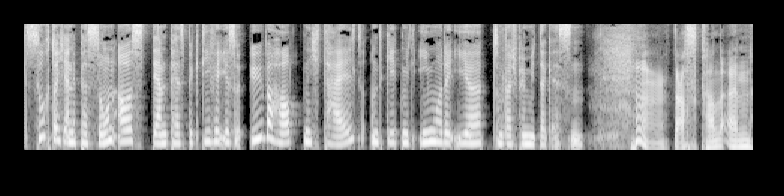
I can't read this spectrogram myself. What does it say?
Sucht euch eine Person aus, deren Perspektive ihr so überhaupt nicht teilt und geht mit ihm oder ihr zum Beispiel Mittagessen. Hm, das kann ein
